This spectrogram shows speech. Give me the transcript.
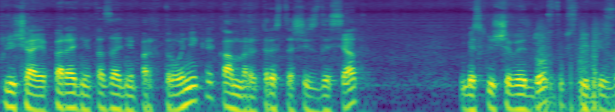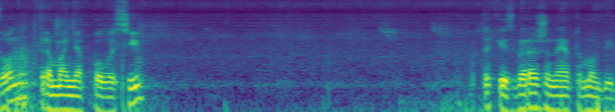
Включає передні та задні парктроніки, камери 360, безключовий доступ, сліпі зони, тримання полосі. Такий збережений автомобіль.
